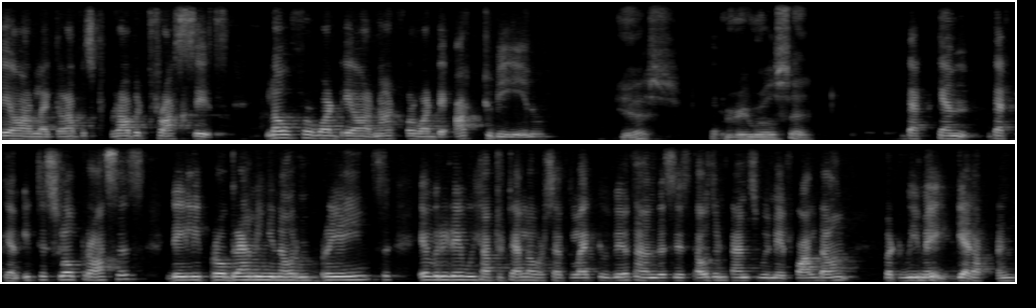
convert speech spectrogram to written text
they are, like Robert, Robert Frost says, love for what they are, not for what they ought to be, you know. Yes, very well said. That can, that can, it's a slow process, daily programming in our brains. Every day we have to tell ourselves, like Vivekananda says, thousand times we may fall down, but we may get up and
